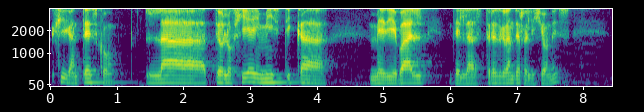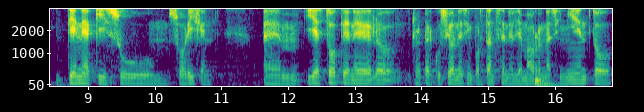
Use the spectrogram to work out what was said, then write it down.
gigantesco. La teología y mística medieval de las tres grandes religiones tiene aquí su, origen. Em, y esto tiene repercusiones importantes en el llamado Renacimiento,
